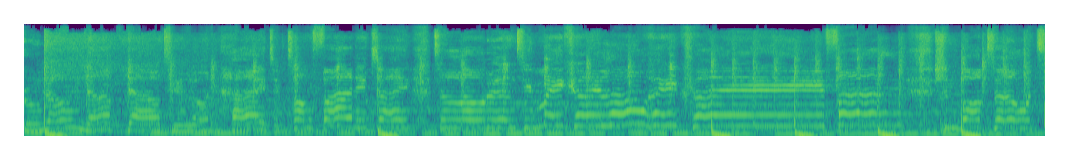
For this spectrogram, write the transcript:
รู้น้องนับดาวที่หล่นหายจากท้องฟ้าในใจเธอเล่าเรื่องที่ tower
